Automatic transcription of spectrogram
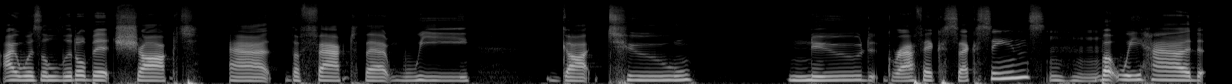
I was a little bit shocked at the fact that we got two nude graphic sex scenes, mm-hmm. but we had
